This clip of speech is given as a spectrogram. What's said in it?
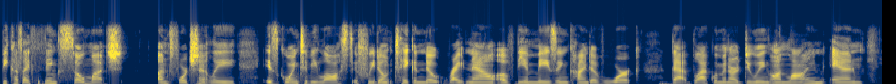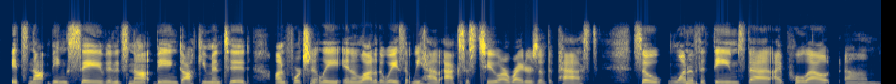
because I think so much unfortunately is going to be lost if we don't take a note right now of the amazing kind of work that black women are doing online and it's not being saved and it's not being documented unfortunately in a lot of the ways that we have access to our writers of the past so one of the themes that i pull out um,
